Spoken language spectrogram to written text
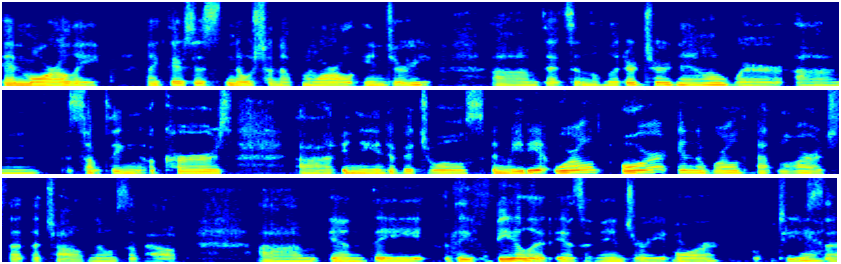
and morally. Like there's this notion of moral injury um, that's in the literature now where um, something occurs uh, in the individual's immediate world or in the world at large that the child knows about um, and they they feel it is an injury or to use the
